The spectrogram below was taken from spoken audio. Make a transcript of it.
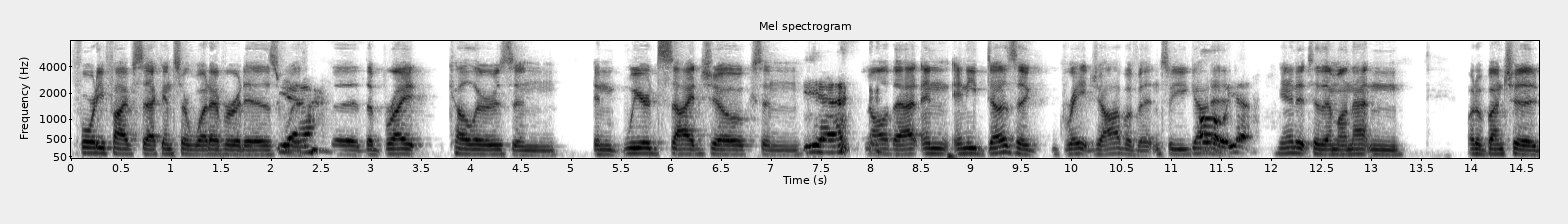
45 seconds or whatever it is Yeah. with the the bright colors and and weird side jokes and, Yeah. and all that and and he does a great job of it and so you gotta Oh, yeah. hand it to them on that and what a bunch of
